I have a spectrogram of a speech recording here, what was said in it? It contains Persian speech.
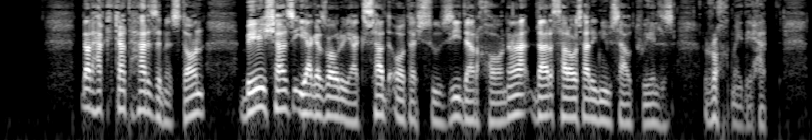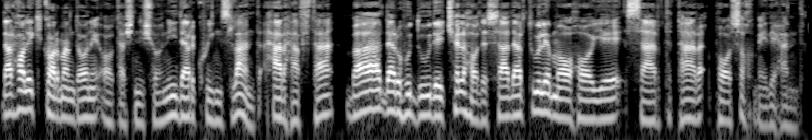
در حقیقت هر زمستان بیش از 1100 آتش سوزی در خانه در سراسر نیو ساوت ویلز رخ می دهد. در حالی که کارمندان آتش نشانی در کوینزلند هر هفته بعد در حدود چل حادثه در طول ماهای سردتر پاسخ می دهند.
